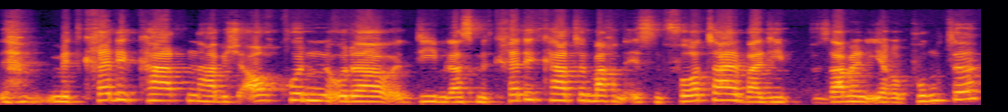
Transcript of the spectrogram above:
mit Kreditkarten habe ich auch Kunden oder die das mit Kreditkarte machen, ist ein Vorteil, weil die sammeln ihre Punkte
